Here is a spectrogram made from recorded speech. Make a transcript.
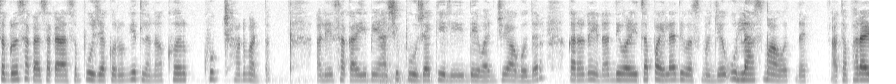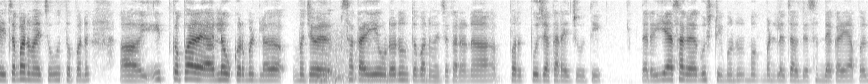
सगळं सकाळ सकाळ असं पूजा करून घेतलं ना खर खूप छान वाटतं. आणि सकाळी मी अशी पूजा केली देवांची अगोदर. कारण आहे ना दिवाळीचा पहिला दिवस म्हणजे उल्हास मावत नाही. आता फराळीचं बनवायचं होतं पण इतकं प लवकर म्हटलं म्हणजे सकाळी एवढं नव्हतं बनवायचं. कारण परत पूजा करायची होती. तर या सगळ्या गोष्टी म्हणून मग म्हटलं जाऊ द्या संध्याकाळी आपण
